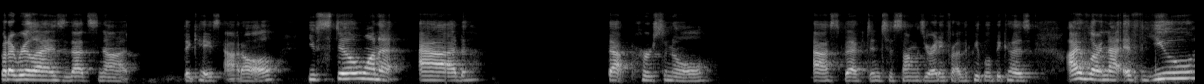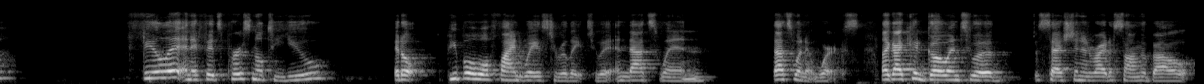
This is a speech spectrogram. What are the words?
But I realized that's not the case at all. You still want to add that personal aspect into songs you're writing for other people because I've learned that if you feel it and if it's personal to you, it'll people will find ways to relate to it and that's when that's when it works. Like I could go into a session and write a song about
